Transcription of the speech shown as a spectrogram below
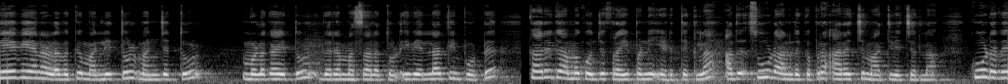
தேவையான அளவுக்கு மல்லித்தூள் மஞ்சத்தூள் மிளகாய்த்தூள் கரம் மசாலா தூள் இவை எல்லாத்தையும் போட்டு கருகாமல் கொஞ்சம் ஃப்ரை பண்ணி எடுத்துக்கலாம். அது சூடானதுக்கப்புறம் அரைச்சி மாற்றி வச்சிடலாம். கூடவே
